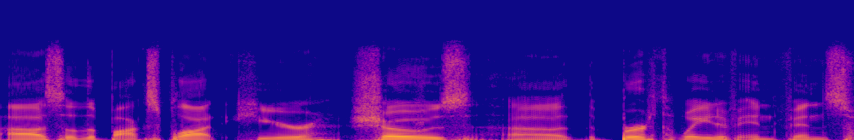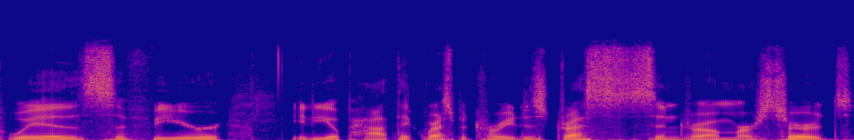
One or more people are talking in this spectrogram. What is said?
Uh, so the box plot here shows uh, the birth weight of infants with severe idiopathic respiratory distress syndrome, or SIRDS.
